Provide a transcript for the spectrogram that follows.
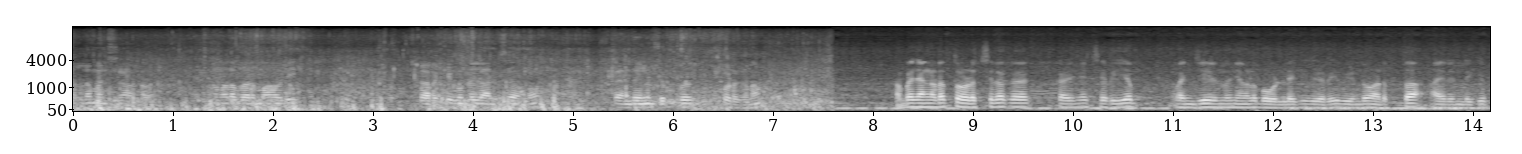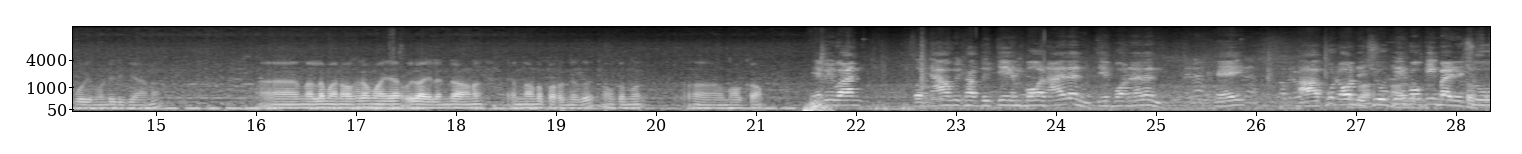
നല്ല മനുഷ്യനാണോ? നമ്മുടെ പരമാവധി കറക്കി കൊണ്ട് കാണിച്ചു തന്നു എന്തെങ്കിലും ടിപ്പ് കൊടുക്കണം. അപ്പോൾ ഞങ്ങളുടെ തുഴച്ചിലൊക്കെ കഴിഞ്ഞ ചെറിയ വഞ്ചിയിൽ നിന്ന് ഞങ്ങൾ ബോർഡിലേക്ക് കയറി വീണ്ടും അടുത്ത ഐലൻഡിലേക്ക് പോയിക്കൊണ്ടിരിക്കുകയാണ്. നല്ല മനോഹരമായ ഒരു ഐലൻഡാണ് എന്നാണ് പറഞ്ഞത്. നമുക്കൊന്ന് നോക്കാം. Everyone so now we come to James Bond Island James Bond Island okay uh, put on the shoe please walking by the shoe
